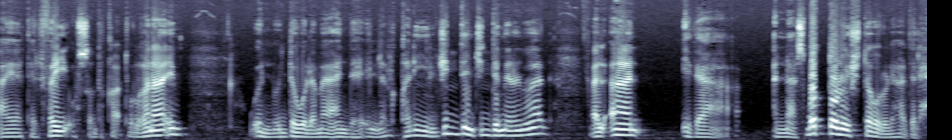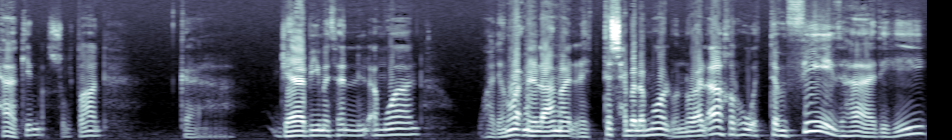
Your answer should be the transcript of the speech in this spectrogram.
آيات الفيء والصدقات والغنائم وأنه الدولة ما عندها إلا القليل جدا جدا من المال. الآن إذا الناس بطلوا يشتغلوا لهذا الحاكم السلطان كجابي مثلا للأموال وهذا نوع من الأعمال التي تسحب الأموال والنوع الآخر هو التنفيذ هذه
